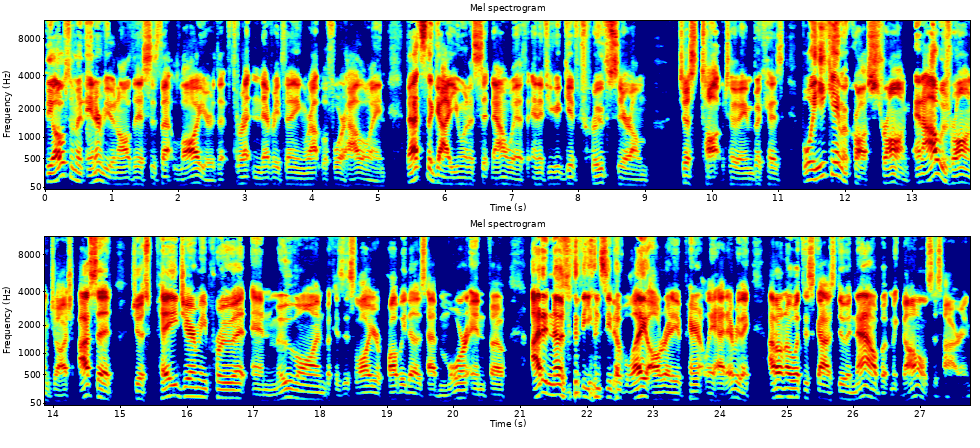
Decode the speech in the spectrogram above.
The ultimate interview in all this is that lawyer that threatened everything right before Halloween. That's the guy you want to sit down with. And if you could give truth serum, just talk to him because, boy, he came across strong. And I was wrong, Josh. I said, just pay Jeremy Pruitt and move on because this lawyer probably does have more info. I didn't know that the NCAA already apparently had everything. I don't know what this guy's doing now, but McDonald's is hiring.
